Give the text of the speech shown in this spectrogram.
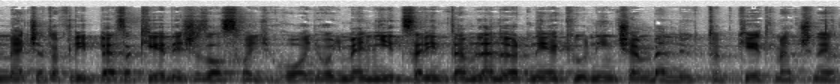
meccset a Clippers. A kérdés az az, hogy, hogy, hogy mennyit szerintem Leonard nélkül nincsen bennük több két meccsnél.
